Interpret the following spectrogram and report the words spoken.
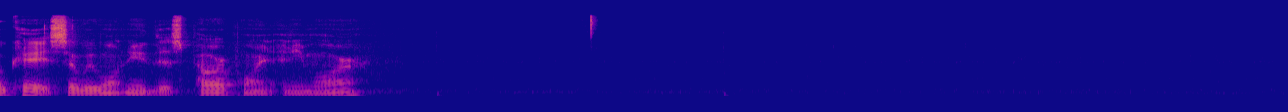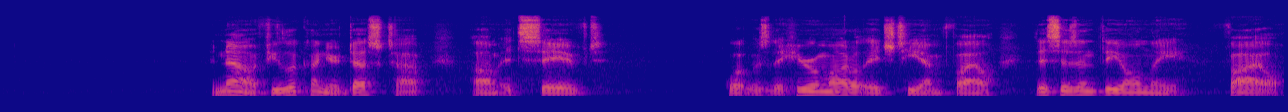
Okay, so we won't need this PowerPoint anymore. And now if you look on your desktop, um, saved what was the hero model HTM file. This isn't the only file.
